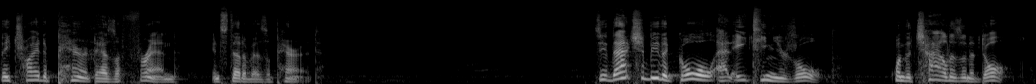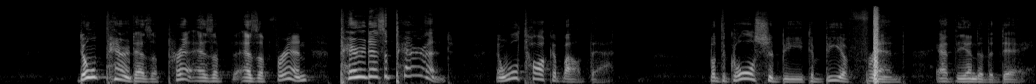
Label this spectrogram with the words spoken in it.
they try to parent as a friend instead of as a parent. See, that should be the goal at 18 years old when the child is an adult. Don't parent as a, pre- as a, as a friend, parent as a parent. And we'll talk about that. But the goal should be to be a friend at the end of the day.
